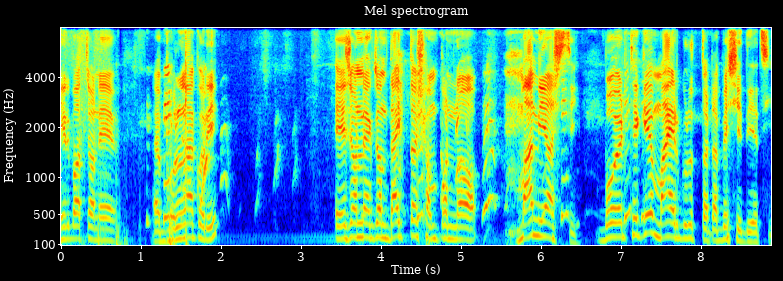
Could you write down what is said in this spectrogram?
নির্বাচনে ভুল না করি এই জন্য একজন দায়িত্ব সম্পন্ন মা নিয়ে আসছি। বউয়ের থেকে মায়ের গুরুত্বটা বেশি দিয়েছি।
